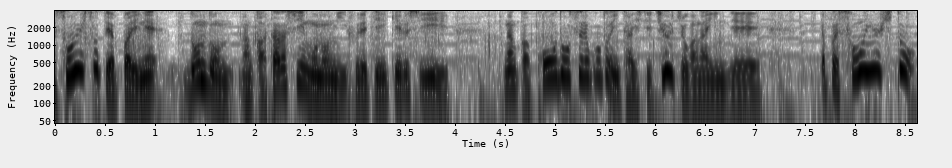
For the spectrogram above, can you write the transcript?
そういう人ってやっぱりねどんどんなんか新しいものに触れていけるしなんか行動することに対して躊躇がないんでやっぱりそういう人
